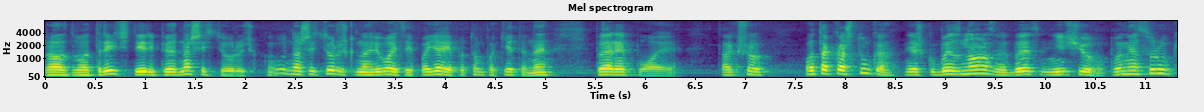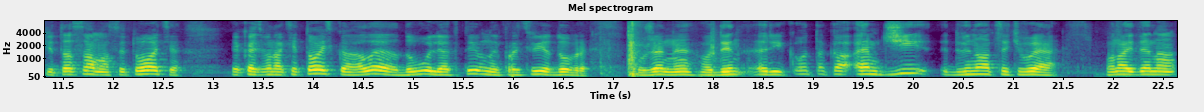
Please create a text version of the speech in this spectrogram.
раз, два, три, чотири, п'ять, на шестерочку. От на шестерочку нагрівається і паяє, потім пакети не перепає. Так що, отака штука, я ж без назви, без нічого. По м'ясорубці та сама ситуація. Якась вона китайська, але доволі активно і працює добре. Уже не один рік. От така MG12V. Вона йде на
